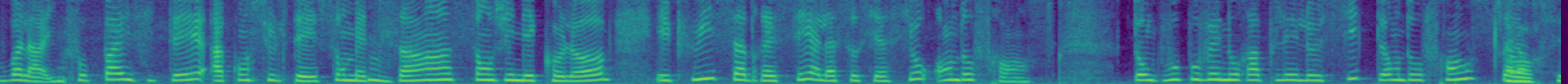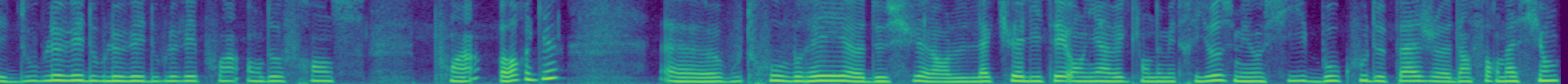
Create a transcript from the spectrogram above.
voilà, il ne faut pas hésiter à consulter son médecin, son gynécologue et puis s'adresser à l'association EndoFrance. Donc vous pouvez nous rappeler le site d'EndoFrance Alors c'est www.endofrance.org. Euh, vous trouverez euh, dessus alors l'actualité en lien avec l'endométriose, mais aussi beaucoup de pages d'informations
